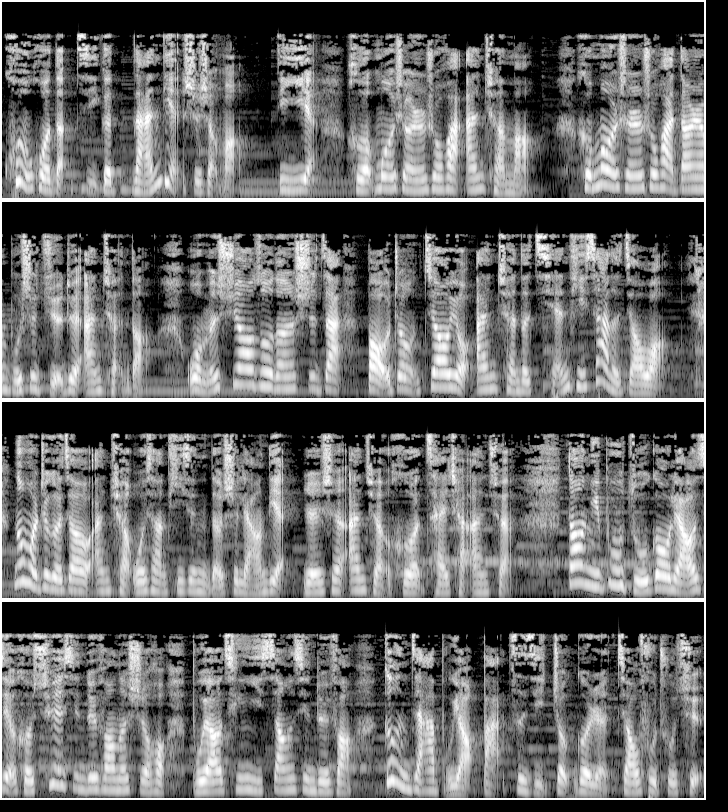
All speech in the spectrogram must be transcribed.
困惑的几个难点是什么？第一，和陌生人说话安全吗？和陌生人说话当然不是绝对安全的。我们需要做的是在保证交友安全的前提下的交往。那么这个交友安全，我想提醒你的是两点：人身安全和财产安全。当你不足够了解和确信对方的时候，不要轻易相信对方，更加不要把自己整个人交付出去。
